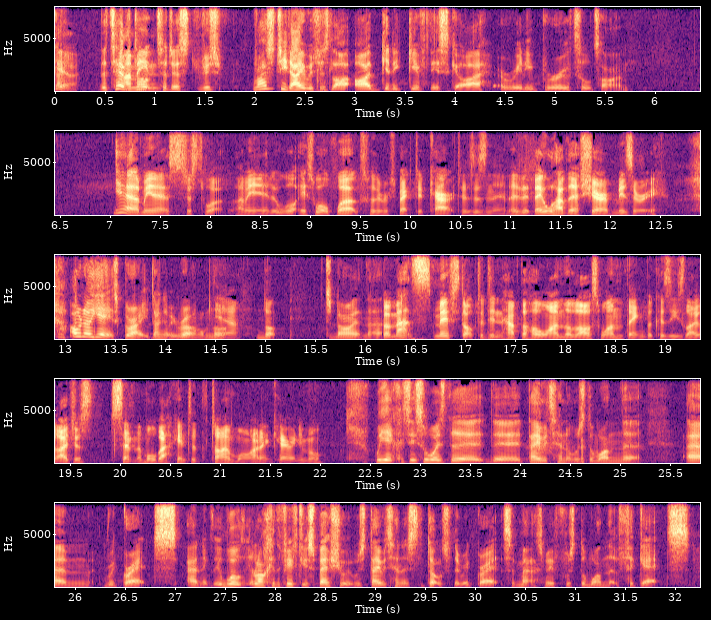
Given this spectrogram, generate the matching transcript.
yeah. The I mean- Doctor just just T Davies was just like, I'm gonna give this guy a really brutal time. Yeah, I mean, it's just what I mean. It, it's what works for the respective characters, isn't it? They, they all have their share of misery. Oh no, yeah, it's great. Don't get me wrong. I'm not Yeah. not denying that. But Matt Smith's Doctor didn't have the whole "I'm the last one" thing because he's like, I just sent them all back into the Time War. I don't care anymore. Well, yeah, because it's always the the David Tennant was the one that um, regrets, and it, well, like in the 50th special, it was David Tennant's the Doctor that regrets, and Matt Smith was the one that forgets.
